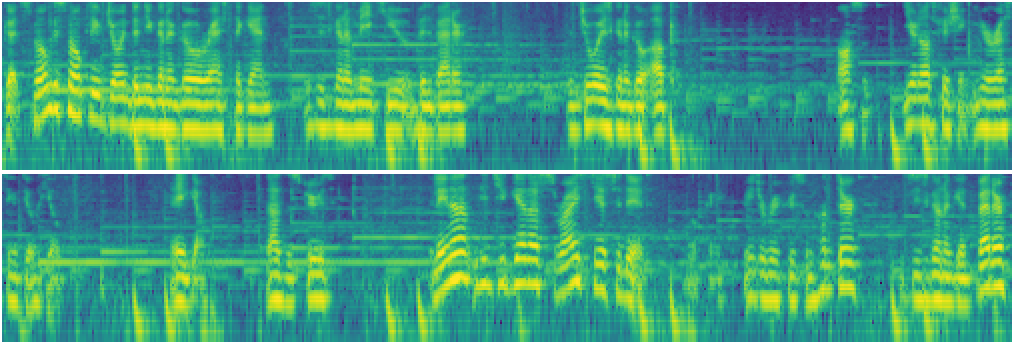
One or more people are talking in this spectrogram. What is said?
Good. Smoke the smoke leaf joint, then you're gonna go rest again. This is gonna make you a bit better. The joy is gonna go up. Awesome. You're not fishing. You're resting until healed. There you go. That's the spirit. Elena, did you get us rice? Yes, you did. Okay. Major breakthroughs on Hunter. This is gonna get better.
